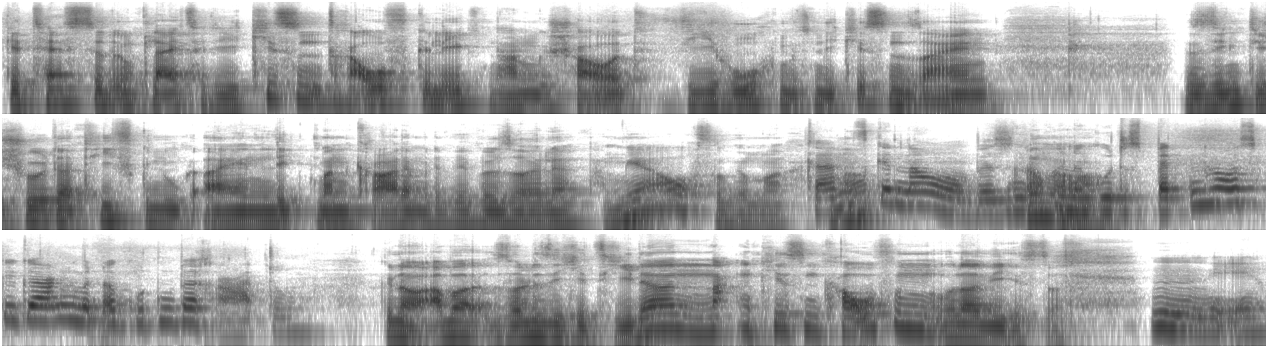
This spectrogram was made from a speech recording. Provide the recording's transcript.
getestet und gleichzeitig die Kissen draufgelegt und haben geschaut, wie hoch müssen die Kissen sein. Sinkt die Schulter tief genug ein, liegt man gerade mit der Wirbelsäule. Haben wir auch so gemacht. Ganz ne? genau. Wir sind genau. auch in ein gutes Bettenhaus gegangen mit einer guten Beratung. Genau, aber sollte sich jetzt jeder ein Nackenkissen kaufen oder wie ist das? Nee.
